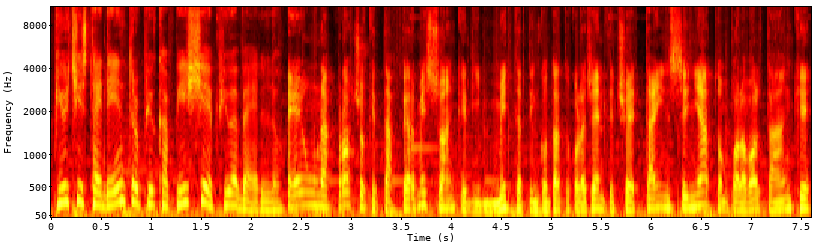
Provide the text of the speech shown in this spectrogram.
Più ci stai dentro, più capisci e più è bello. È un approccio che ti ha permesso anche di metterti in contatto con la gente, cioè ti ha insegnato un po' alla volta anche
